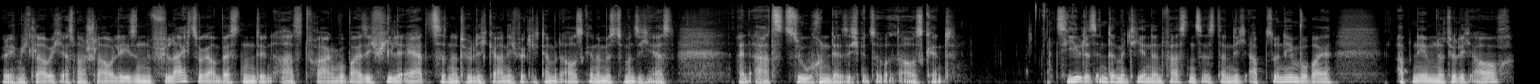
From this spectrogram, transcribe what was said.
würde ich mich, glaube ich, erstmal schlau lesen. Vielleicht sogar am besten den Arzt fragen. Wobei sich viele Ärzte natürlich gar nicht wirklich damit auskennen. Da müsste man sich erst einen Arzt suchen, der sich mit sowas auskennt. Ziel des intermittierenden Fastens ist dann nicht abzunehmen, wobei Abnehmen natürlich auch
